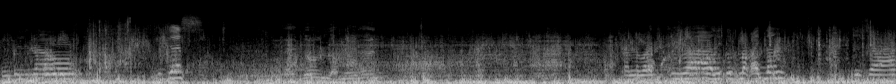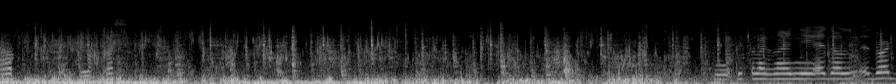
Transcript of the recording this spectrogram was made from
Pambili ng bigas. Mga idol, lamihan. Dalawa dito sa likod mga idol. Dito sa harap. Bukas. Bukit talaga ngayon ni Idol Edward.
